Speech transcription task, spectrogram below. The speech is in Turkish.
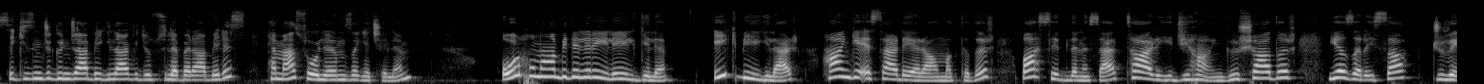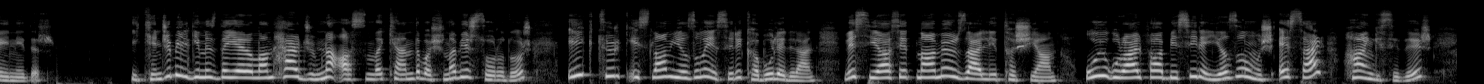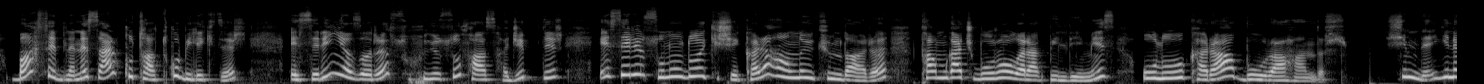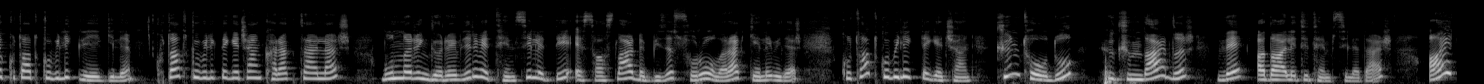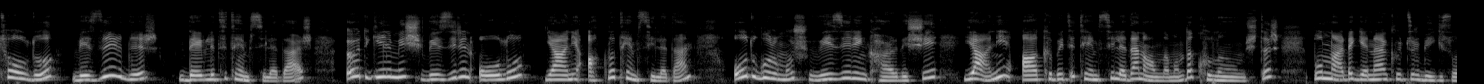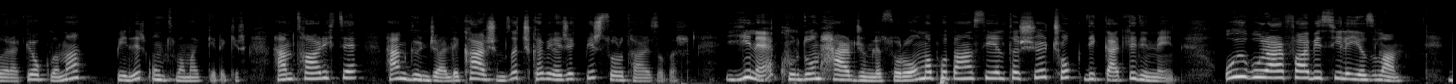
8. güncel bilgiler videosu ile beraberiz. Hemen sorularımıza geçelim. Orhun abideleri ile ilgili ilk bilgiler hangi eserde yer almaktadır? Bahsedilen eser Tarihi Cihan Gülşah'dır. Yazarı ise Cüveyni'dir. İkinci bilgimizde yer alan her cümle aslında kendi başına bir sorudur. İlk Türk İslam yazılı eseri kabul edilen ve siyasetname özelliği taşıyan Uygur alfabesiyle yazılmış eser hangisidir? Bahsedilen eser Kutatku Bilik'tir. Eserin yazarı Yusuf Has Hacip'tir. Eserin sunulduğu kişi Karahanlı hükümdarı Tamgaç Buğra olarak bildiğimiz Ulu Kara Buğrahan'dır. Şimdi yine Kutat Kubilik ile ilgili Kutat Kubilik'te geçen karakterler bunların görevleri ve temsil ettiği esaslar da bize soru olarak gelebilir. Kutat Kubilik'te geçen Küntoğdu hükümdardır ve adaleti temsil eder. Aytoldu vezirdir, devleti temsil eder. Ödgilmiş vezirin oğlu yani aklı temsil eden, Odgurmuş vezirin kardeşi yani akıbeti temsil eden anlamında kullanılmıştır. Bunlar da genel kültür bilgisi olarak yoklanabilir, unutmamak gerekir. Hem tarihte hem güncelde karşımıza çıkabilecek bir soru tarzıdır. Yine kurduğum her cümle soru olma potansiyeli taşıyor. Çok dikkatli dinleyin. Uygur alfabesiyle yazılan,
